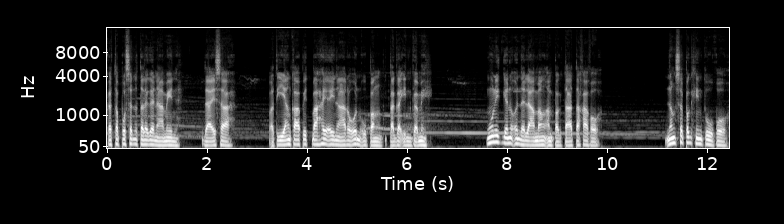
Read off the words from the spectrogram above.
katapusan na talaga namin dahil sa pati ang kapitbahay ay naroon upang tagain kami. Ngunit ganoon na lamang ang pagtataka ko. Nang sa paghinto ko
